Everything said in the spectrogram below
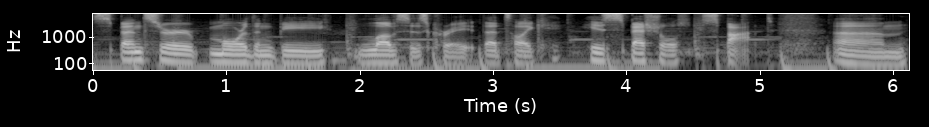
Spencer more than B loves his crate. That's like his special spot. Um,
